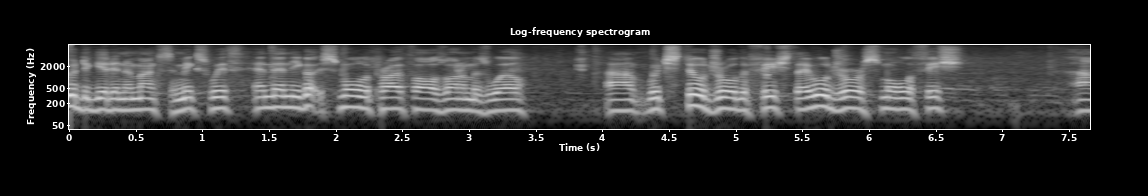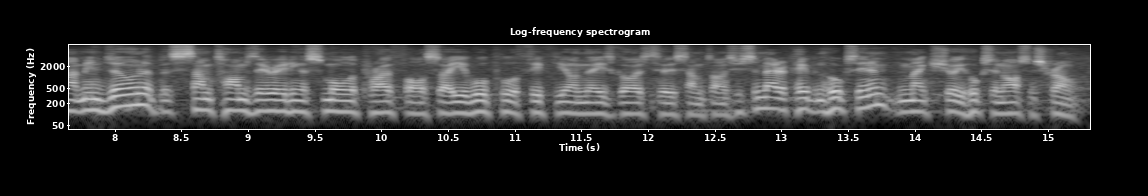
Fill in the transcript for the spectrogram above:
Good to get in amongst the mix with. And then you've got smaller profiles on them as well, um, which still draw the fish. They will draw a smaller fish um, in doing it, but sometimes they're eating a smaller profile, so you will pull a 50 on these guys too sometimes. It's just a matter of keeping the hooks in them and make sure your hooks are nice and strong.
